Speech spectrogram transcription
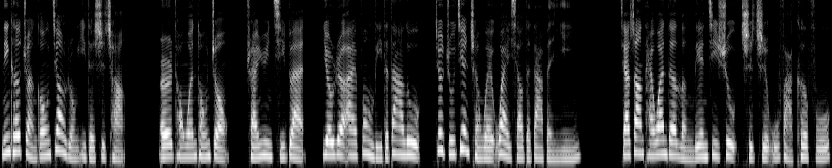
宁可转攻较容易的市场。而同文同种、船运期短又热爱凤梨的大陆。就逐渐成为外销的大本营，加上台湾的冷链技术迟迟无法克服，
